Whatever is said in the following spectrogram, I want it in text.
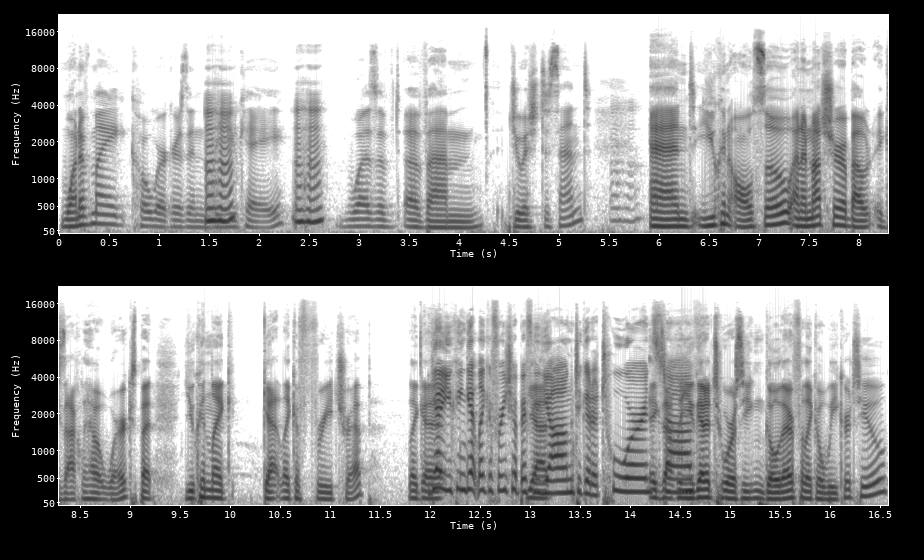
one of my coworkers in Mhm. the UK Mhm. was of of um, Jewish descent, Mm-hmm. and you can also, and I'm not sure about exactly how it works, but you can like get like a free trip, like a yeah, you can get like a free trip if yeah. you're young to get a tour and exactly. stuff. You get a tour, so you can go there for like a week or two,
